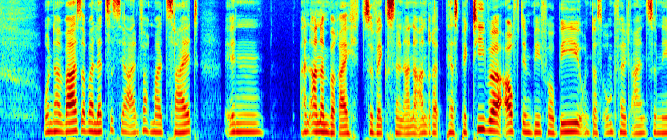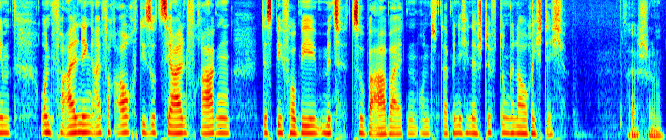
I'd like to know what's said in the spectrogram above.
Und dann war es aber letztes Jahr einfach mal Zeit, in einen anderen Bereich zu wechseln, eine andere Perspektive auf den BVB und das Umfeld einzunehmen und vor allen Dingen einfach auch die sozialen Fragen des BVB mit zu bearbeiten. Und da bin ich in der Stiftung genau richtig. Sehr schön.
